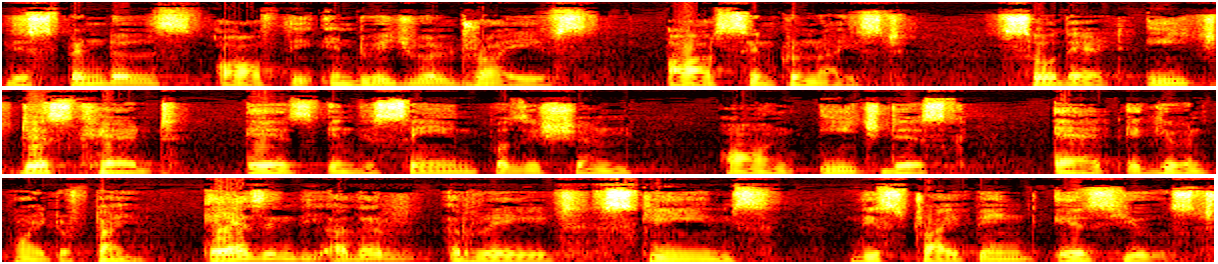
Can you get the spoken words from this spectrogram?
the spindles of the individual drives are synchronized so that each disk head is in the same position on each disk at a given point of time. As in the other RAID schemes, the striping is used.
